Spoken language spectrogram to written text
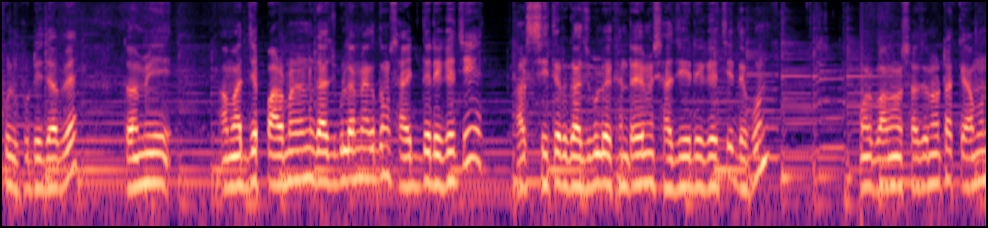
ফুল ফুটে যাবে। তো আমি আমার যে পার্মানেন্ট গাছগুলো আমি একদম সাইড দিয়ে রেখেছি, আর শীতের গাছগুলো এখানটায় আমি সাজিয়ে রেখেছি, দেখুন। আমার বাগান সাজানোটা কেমন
